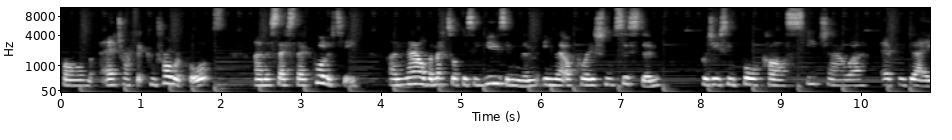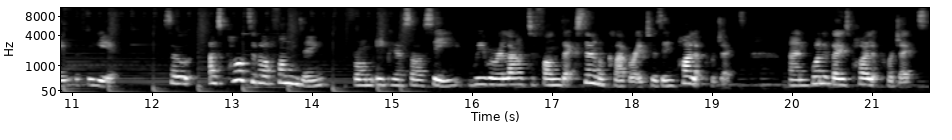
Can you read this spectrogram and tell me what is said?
from air traffic control reports and assess their quality. And now the Met Office are using them in their operational system, producing forecasts each hour, every day of the year. So as part of our funding from EPSRC, we were allowed to fund external collaborators in pilot projects. And one of those pilot projects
